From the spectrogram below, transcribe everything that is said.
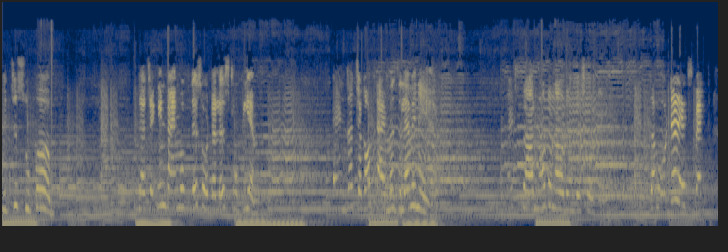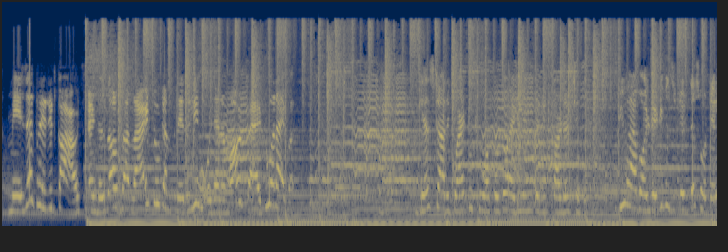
which is superb. The check-in time of this hotel is 2 p.m. and the checkout time is 11 a.m. Pets are not allowed in this hotel. The hotel expects major credit cards and reserves the right to temporarily hold an amount prior to arrival. Guests are required to show a photo ID and credit card at check-in. If you have already visited this hotel,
